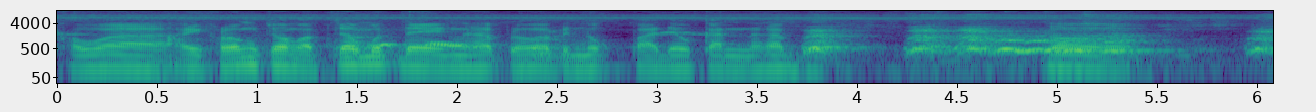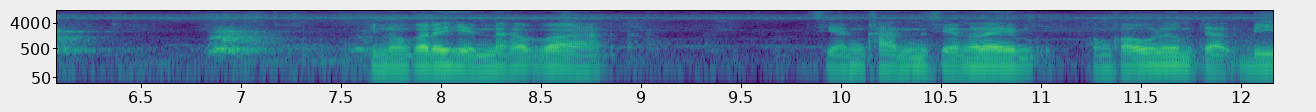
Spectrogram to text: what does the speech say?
เขาว่าไอ้คล้องจองกับเจ้ามดแดงนะครับ เพราะว่าเป็นนกป่าเดียวกันนะครับ ก็พี่น้องก็ได้เห็นนะครับว่า เสียงขันเสียงอะไรของเขาเริ่มจะดี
